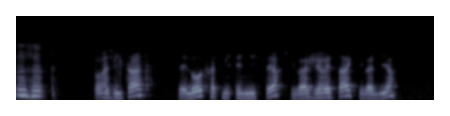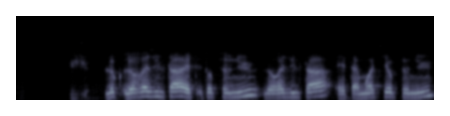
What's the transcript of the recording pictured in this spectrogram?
Mm-hmm. Le résultat, c'est l'autre hémisphère qui va gérer ça et qui va dire le, résultat est, obtenu, le résultat est à moitié obtenu,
